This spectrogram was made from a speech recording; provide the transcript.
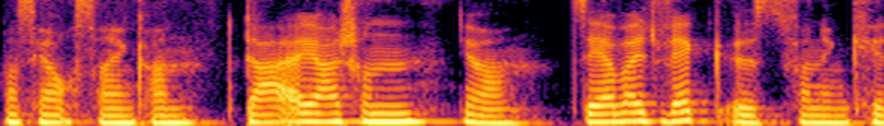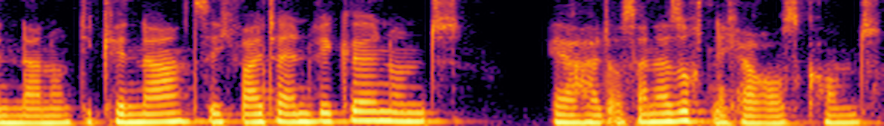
was ja auch sein kann. Da er ja schon, ja, sehr weit weg ist von den Kindern und die Kinder sich weiterentwickeln und er halt aus seiner Sucht nicht herauskommt.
